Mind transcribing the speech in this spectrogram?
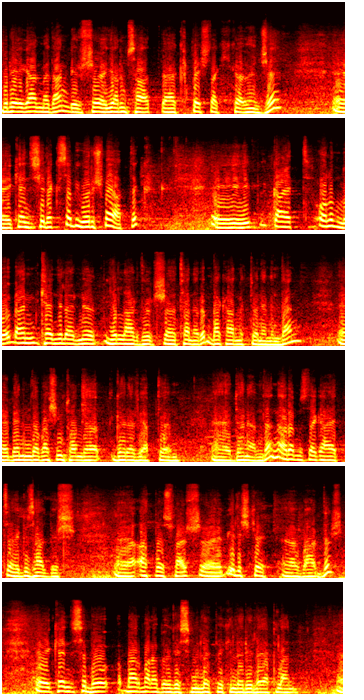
buraya gelmeden bir e, yarım saat veya 45 dakika önce e, kendisiyle kısa bir görüşme yaptık. Ee, gayet olumlu. Ben kendilerini yıllardır e, tanırım bakanlık döneminden. E, benim de Washington'da görev yaptığım e, dönemden aramızda gayet e, güzel bir e, atmosfer, e, ilişki e, vardır. E, Kendisi bu Marmara Bölgesi milletvekilleriyle yapılan e,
